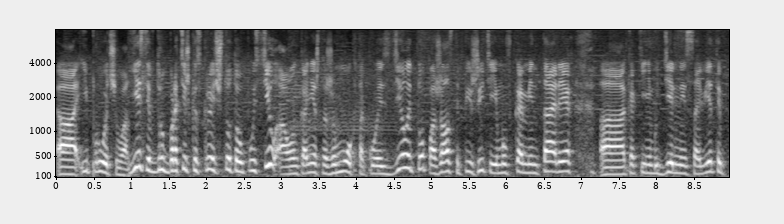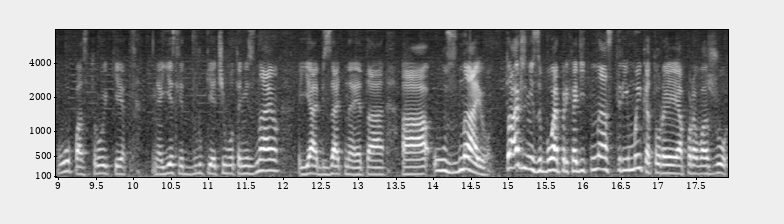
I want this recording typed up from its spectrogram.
а, и прочего. Если вдруг, братишка Scratch, что-то упустил, а он, конечно же, мог такое сделать, то, пожалуйста, пишите ему в комментариях а, какие-нибудь дельные советы по постройке. Если вдруг я чего-то не знаю, я обязательно это а, узнаю. Также не забывай приходить на стримы, которые я провожу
